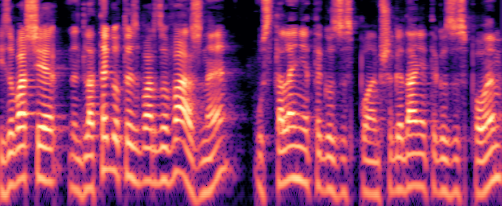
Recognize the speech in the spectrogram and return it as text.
I zobaczcie, dlatego to jest bardzo ważne, ustalenie tego z zespołem, przegadanie tego z zespołem,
